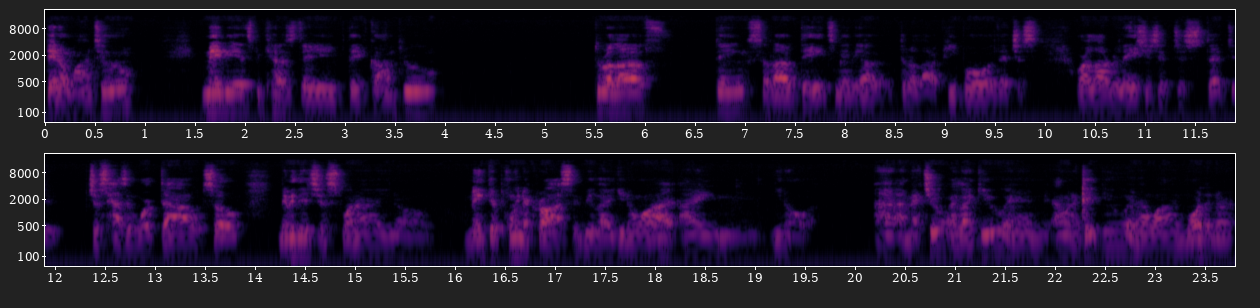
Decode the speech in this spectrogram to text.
they don't want to. Maybe it's because they they've gone through through a lot of things, a lot of dates, maybe uh, through a lot of people that just or a lot of relationships just that just hasn't worked out. So maybe they just want to you know make their point across and be like, you know what, I'm you know I, I met you, I like you, and I want to date you, and I want more than a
